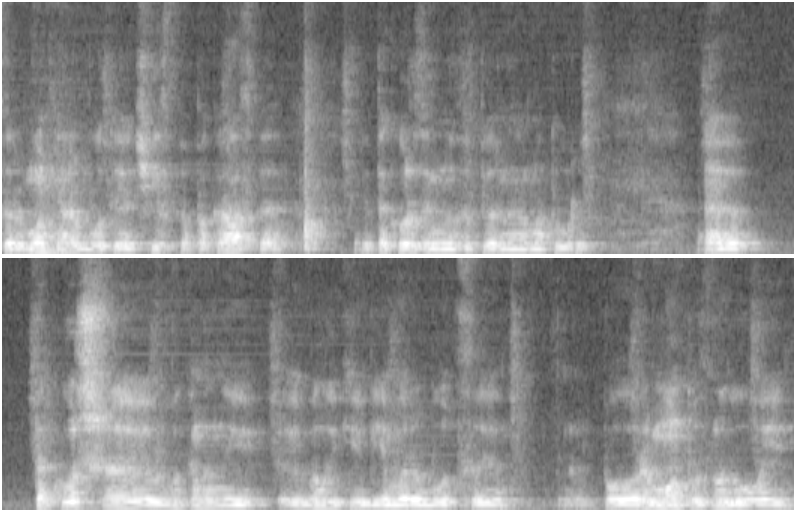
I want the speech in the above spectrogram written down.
це ремонтні роботи, очистка, покраска, також заміна запірної арматури. Е, Також е, виконані великі об'єми робот по ремонту зливової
